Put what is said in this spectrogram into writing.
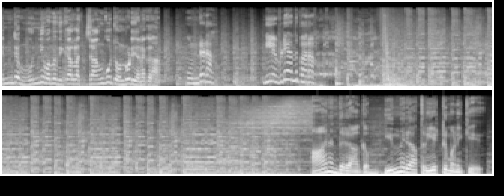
എന്റെ മുന്നിൽ വന്ന് നിൽക്കാനുള്ള ചങ്കൂറ്റുണ്ടോടി നിനക്ക്? ഉണ്ടടാ. നീ എവിടെയാന്ന് പറ. ആനന്ദരാഗം ഇന്ന് രാത്രി എട്ട് മണിക്ക്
